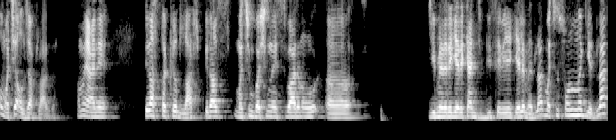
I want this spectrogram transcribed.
o maçı alacaklardı. Ama yani biraz takıldılar. Biraz maçın başından itibaren o e, girmeleri gereken ciddi seviyeye gelemediler. Maçın sonuna girdiler.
